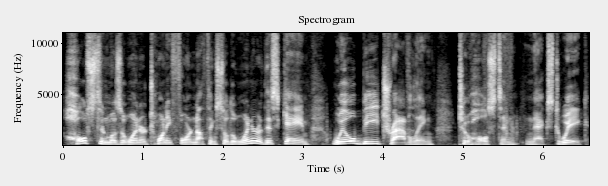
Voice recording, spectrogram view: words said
Holston was a winner 24 0. So the winner of this game will be traveling to Holston next week.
